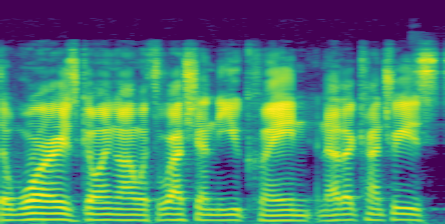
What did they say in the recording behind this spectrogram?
the wars going on with Russia and the Ukraine and other countries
